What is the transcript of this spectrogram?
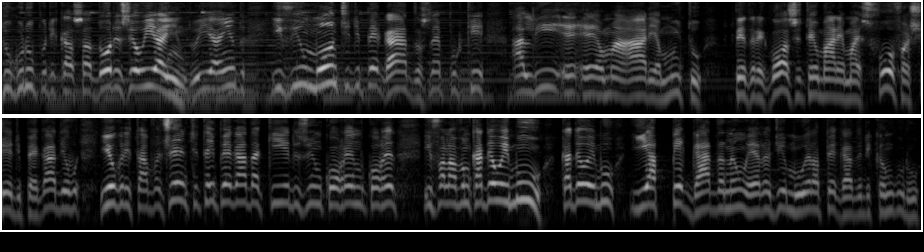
do grupo de caçadores, eu ia indo, ia indo e vi um monte de pegadas, né? Porque ali é uma área muito pedregosa e tem uma área mais fofa, cheia de pegada, e eu, e eu gritava, gente, tem pegada aqui, eles vinham correndo, correndo, e falavam, cadê o emu? Cadê o emu? E a pegada não era de emu, era a pegada de canguru.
